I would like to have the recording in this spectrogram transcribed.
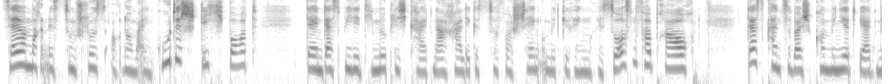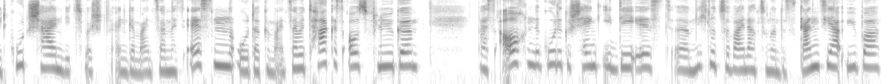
Selber machen ist zum Schluss auch nochmal ein gutes Stichwort, denn das bietet die Möglichkeit, Nachhaltiges zu verschenken und mit geringem Ressourcenverbrauch. Das kann zum Beispiel kombiniert werden mit Gutscheinen, wie zum Beispiel für ein gemeinsames Essen oder gemeinsame Tagesausflüge. Was auch eine gute Geschenkidee ist, ähm, nicht nur zu Weihnachten, sondern das ganze Jahr über.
